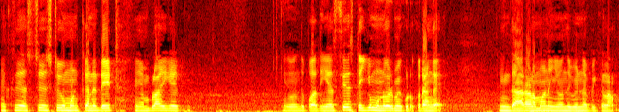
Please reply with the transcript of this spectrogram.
Next ST ST woman candidate எம்ப்ளாய்கள் இது வந்து பார்த்தீங்க எஸ்சி எஸ்டிக்கு முன்னுரிமை கொடுக்குறாங்க. நீங்கள் தாராளமாக நீங்கள் வந்து விண்ணப்பிக்கலாம்.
